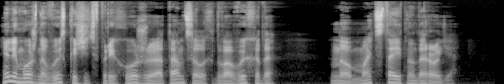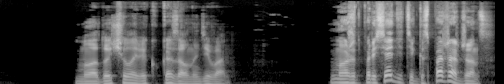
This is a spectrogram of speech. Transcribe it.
или можно выскочить в прихожую, а там целых два выхода. Но мать стоит на дороге. Молодой человек указал на диван. «Может, присядете, госпожа Джонс?»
